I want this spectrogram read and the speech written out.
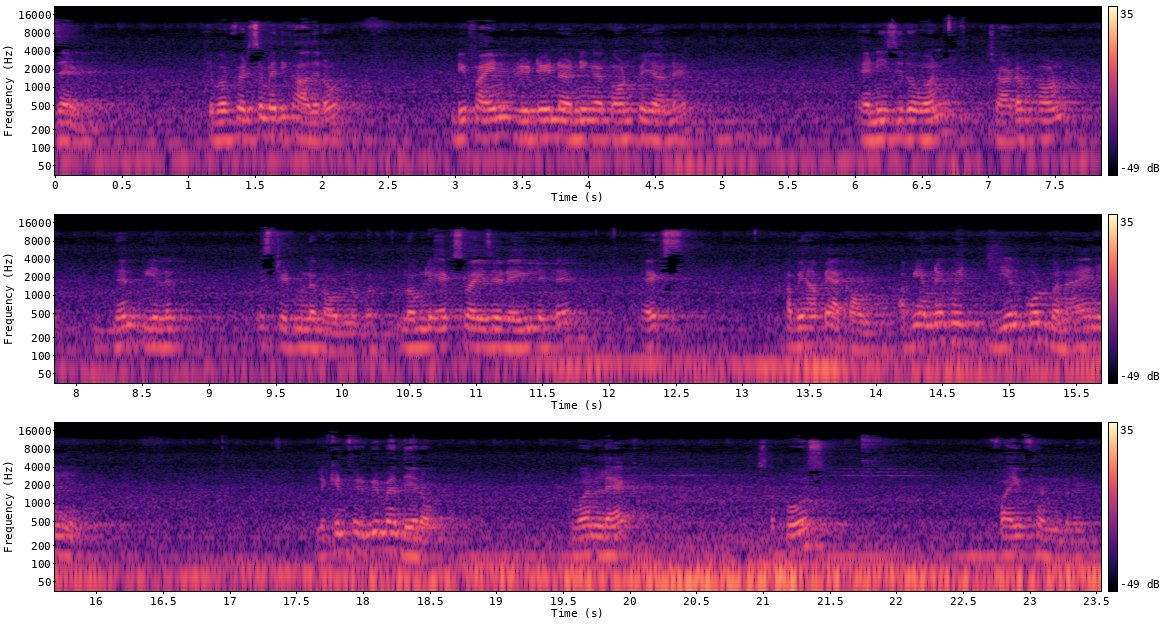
जेड एक बार फिर से मैं दिखा दे रहा हूँ डिफाइन रिटेन अर्निंग अकाउंट पे जाना है N E zero one chart of account then P L statement account number normally X Y Z यही लेते हैं एक्स अब यहाँ पे अकाउंट अभी हमने कोई जी कोड बनाया नहीं है लेकिन फिर भी मैं दे रहा हूँ one lakh suppose five hundred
